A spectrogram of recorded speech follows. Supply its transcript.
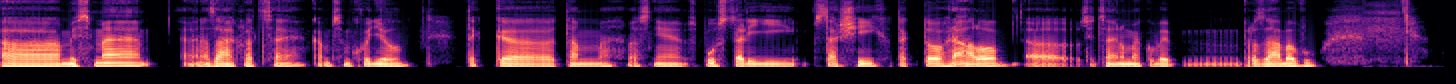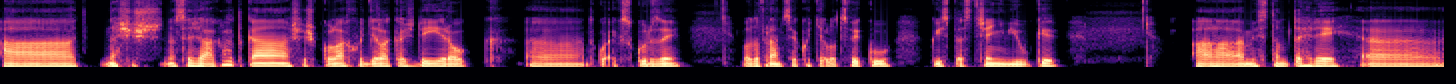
Uh, my jsme na základce, kam jsem chodil, tak uh, tam vlastně spousta lidí starších tak to hrálo, uh, sice jenom jakoby mm, pro zábavu, a naše, naše základka, naše škola chodila každý rok uh, takovou exkurzi, bylo to v rámci jako tělocviku, takový zpestření výuky. A my tam tehdy, uh,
